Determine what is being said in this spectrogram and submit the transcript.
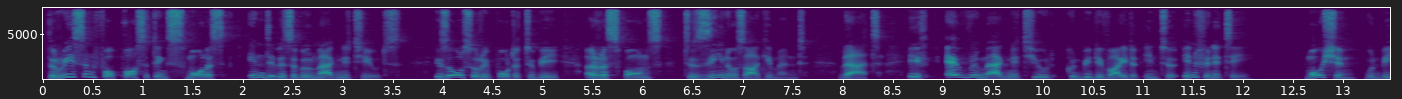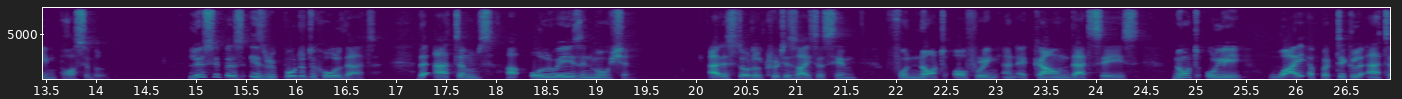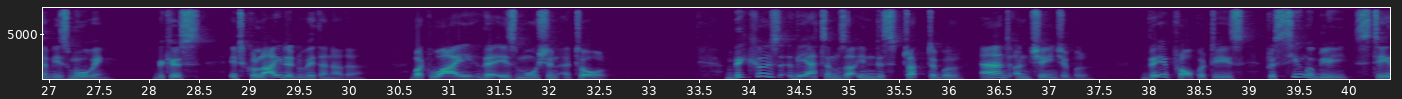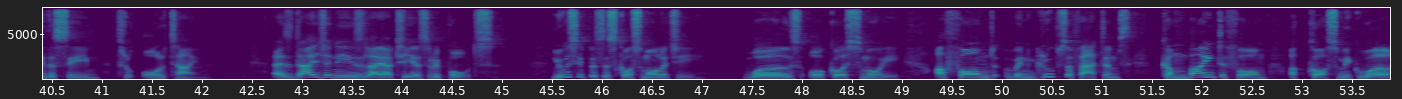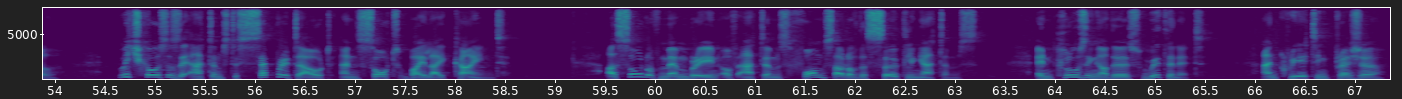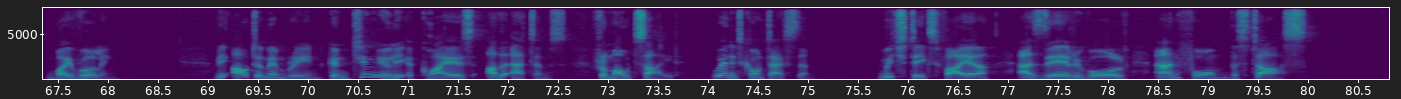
The reason for positing smallest indivisible magnitudes is also reported to be a response to Zeno's argument that if every magnitude could be divided into infinity, motion would be impossible. Leucippus is reported to hold that the atoms are always in motion. Aristotle criticizes him for not offering an account that says not only why a particular atom is moving, because it collided with another, but why there is motion at all. Because the atoms are indestructible and unchangeable, their properties presumably stay the same through all time. As Diogenes Laertius reports, Leucippus's cosmology, worlds or cosmoi, are formed when groups of atoms combine to form a cosmic world, which causes the atoms to separate out and sort by like kind. A sort of membrane of atoms forms out of the circling atoms, enclosing others within it and creating pressure by whirling. The outer membrane continually acquires other atoms from outside when it contacts them, which takes fire as they revolve and form the stars,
